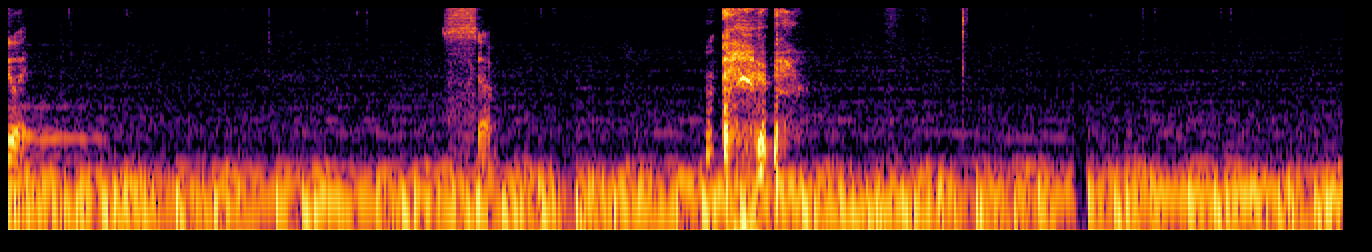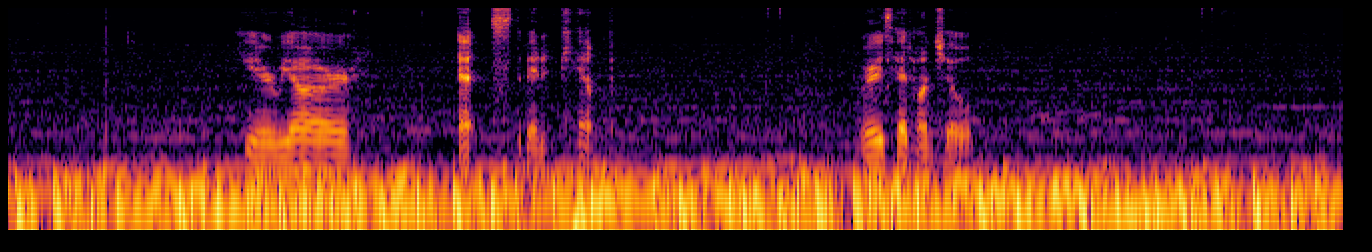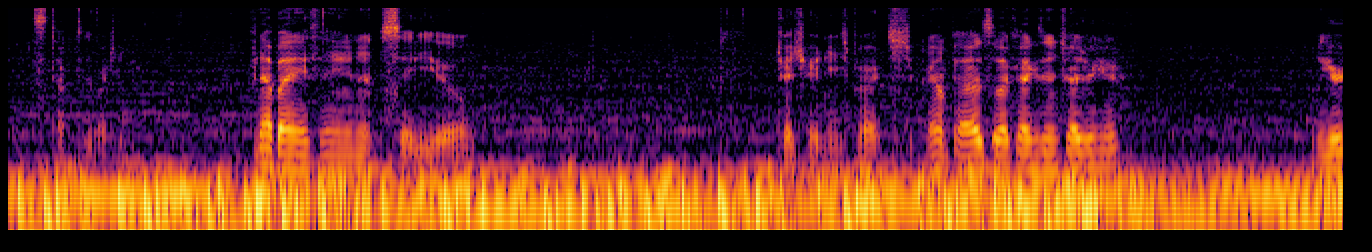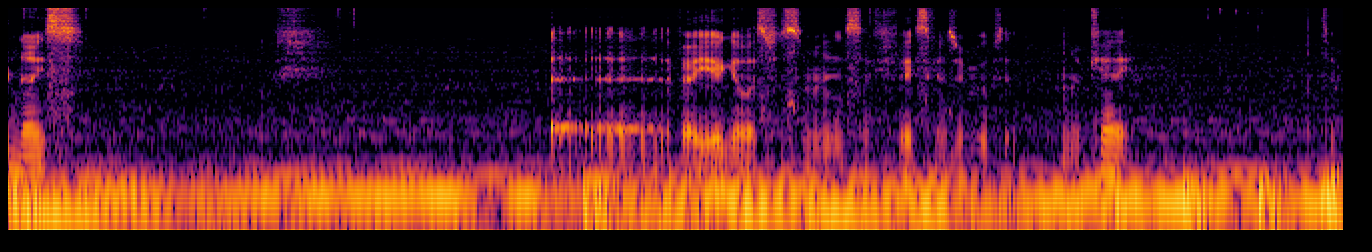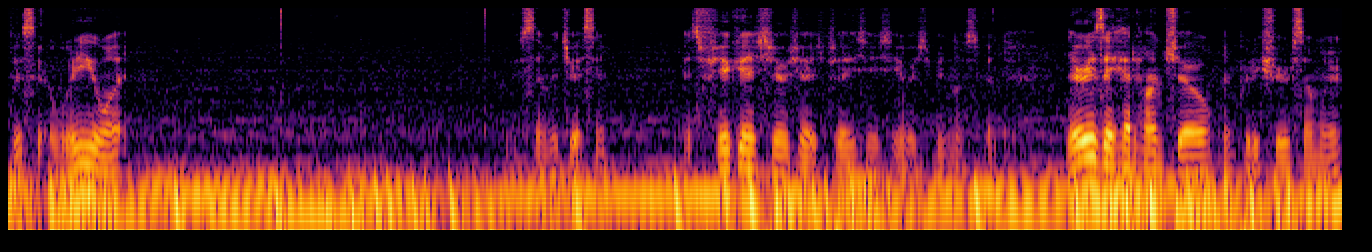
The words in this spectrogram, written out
do it. So. Here we are at the bandit camp. Where is head honcho? Let's talk to the bartender. If you're not buying anything, say to you. Treasure in these parts. Ground pads look like there's any treasure here. Well, you're nice. Uh, if I you go, let's just it's like face because removes it. Okay. So this guy, what do you want? Some interesting. It's freaking show shows place you where's been lost gun. There is a head honcho, I'm pretty sure, somewhere.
